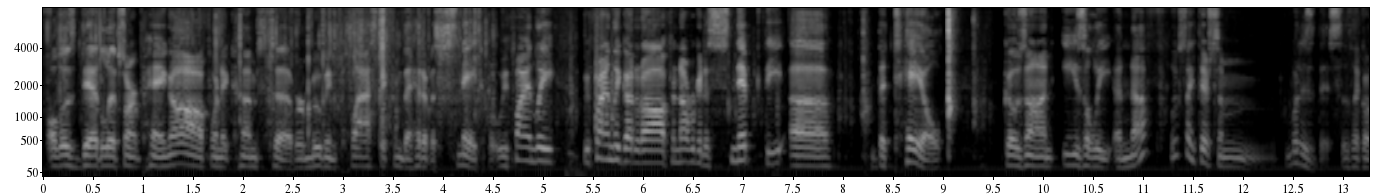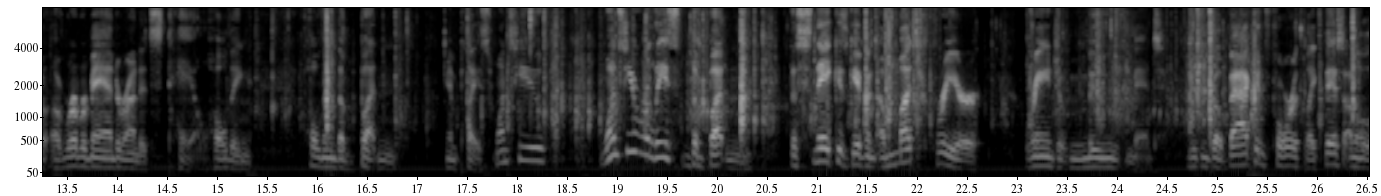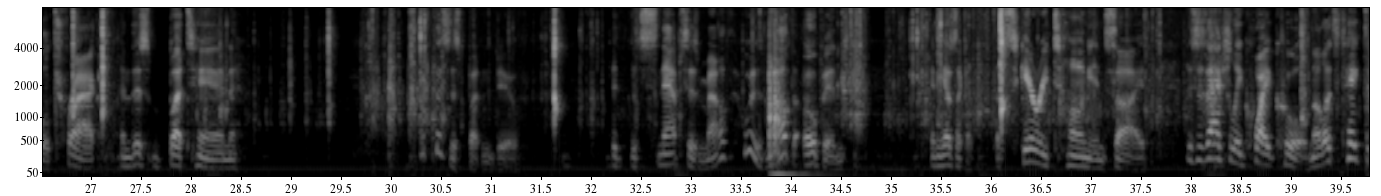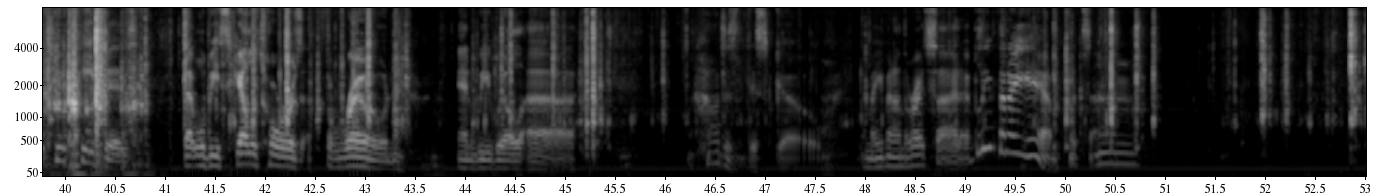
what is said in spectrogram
All those deadlifts aren't paying off when it comes to removing plastic from the head of a snake, but we finally we finally got it off, and now we're gonna snip the uh the tail. Goes on easily enough. Looks like there's some. What is this? There's like a, a rubber band around its tail, holding holding the button in place. Once you once you release the button, the snake is given a much freer range of movement. You can go back and forth like this on a little track, and this button. What does this button do? It, it snaps his mouth. Who his mouth opens, and he has like a, a scary tongue inside. This is actually quite cool. Now let's take the two pieces that will be Skeletor's throne, and we will. uh How does this go? Am I even on the right side? I believe that I am. Let's um.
